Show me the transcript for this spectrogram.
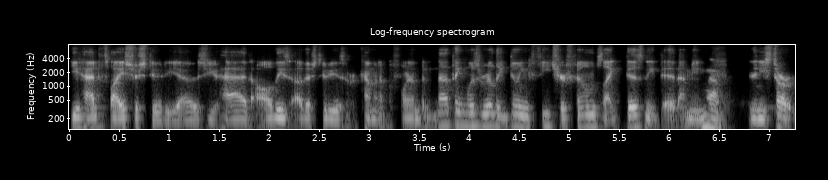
you had fleischer studios you had all these other studios that were coming up before them but nothing was really doing feature films like disney did i mean yeah. then you start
